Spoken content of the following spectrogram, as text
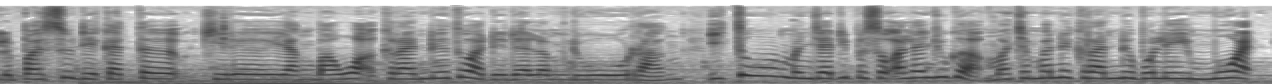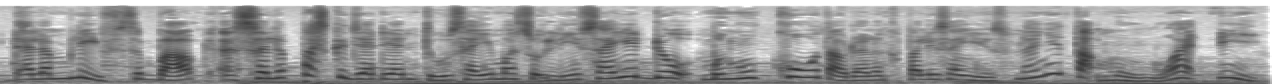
Lepas tu dia kata kira yang bawa keranda tu ada dalam dua orang. Itu menjadi persoalan juga. Macam mana keranda boleh muat dalam lift sebab uh, selepas kejadian tu saya masuk lift saya duk mengukur tau dalam kepala saya. Sebenarnya tak muat ni.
